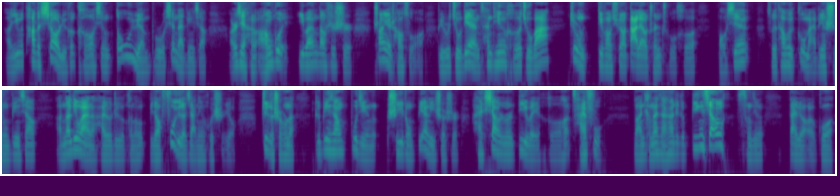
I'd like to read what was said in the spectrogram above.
啊，因为它的效率和可靠性都远不如现代冰箱，而且很昂贵，一般当时是商业场所，比如酒店、餐厅和酒吧这种地方需要大量存储和保鲜，所以他会购买并使用冰箱啊。那另外呢，还有这个可能比较富裕的家庭会使用，这个时候呢。这个冰箱不仅是一种便利设施，还象征着地位和财富，对吧？你很难想象这个冰箱 曾经代表过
